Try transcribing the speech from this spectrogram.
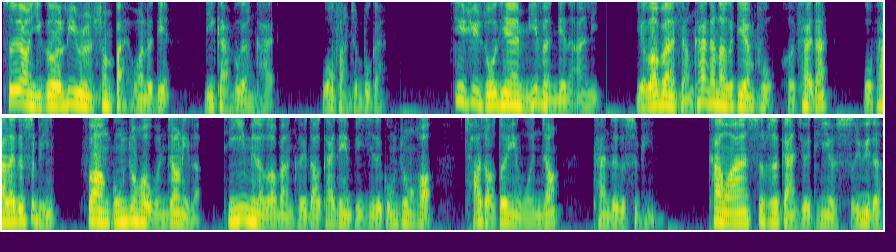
这样一个利润上百万的店，你敢不敢开？我反正不敢。继续昨天米粉店的案例，有老板想看看那个店铺和菜单，我拍了个视频放公众号文章里了。听音频的老板可以到开店笔记的公众号查找对应文章看这个视频。看完是不是感觉挺有食欲的？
